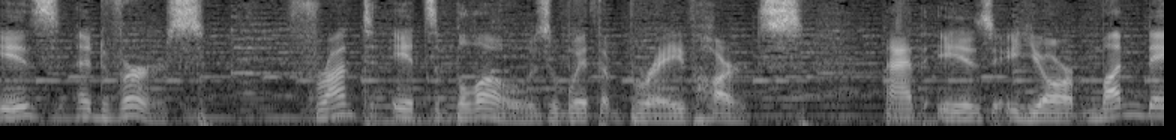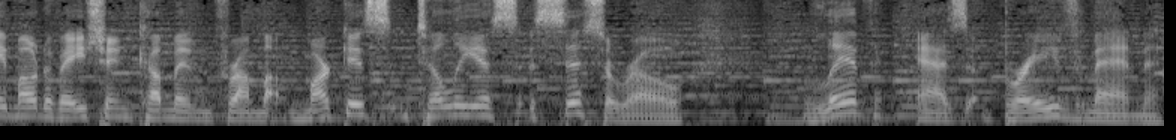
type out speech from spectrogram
is adverse, front its blows with brave hearts. That is your Monday motivation coming from Marcus Tullius Cicero. Live as brave men,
